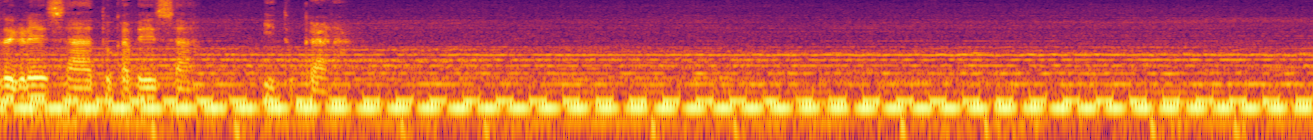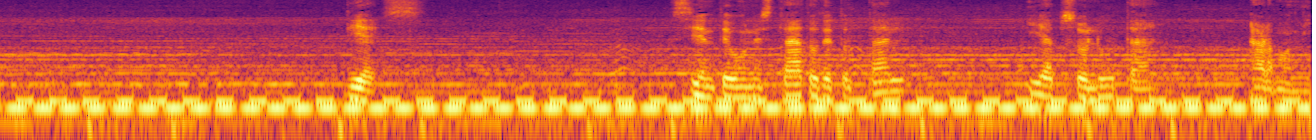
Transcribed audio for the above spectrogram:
Regresa a tu cabeza y tu cara. Diez. Siente un estado de total y absoluta armonía.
